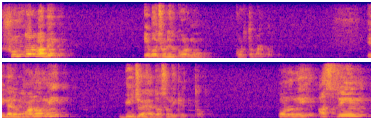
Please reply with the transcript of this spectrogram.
সুন্দরভাবে এবছরের কর্ম করতে পারব। এই গেল মহানবমী, বিজয়া দশমী কৃত্য। পনেরোই আশ্বিন,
